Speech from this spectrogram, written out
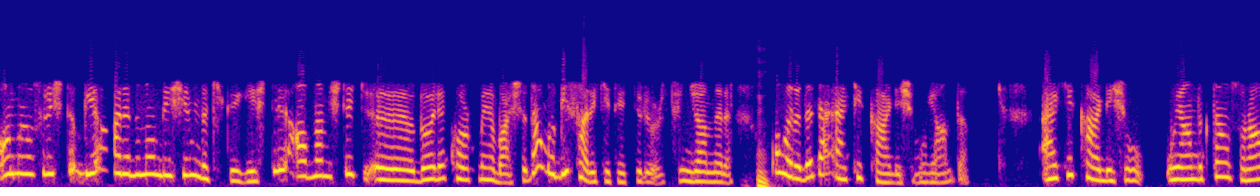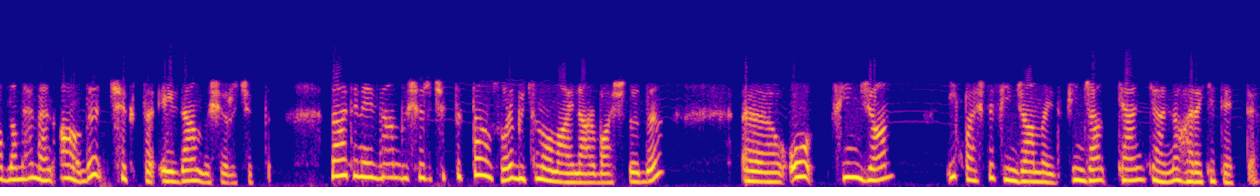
Ondan sonra işte bir aradan 15-20 dakika geçti. Ablam işte e, böyle korkmaya başladı ama biz hareket ettiriyoruz fincanları. Hı. O arada da erkek kardeşim uyandı. Erkek kardeşim uyandıktan sonra ablam hemen aldı çıktı evden dışarı çıktı. Zaten evden dışarı çıktıktan sonra bütün olaylar başladı. E, o fincan ilk başta fincanlaydı. Fincan kendi kendine hareket etti.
